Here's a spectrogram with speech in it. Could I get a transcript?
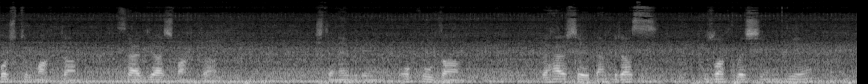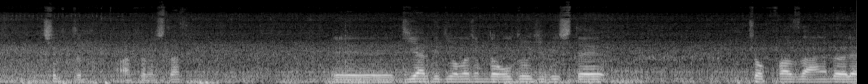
Koşturmaktan, sergi açmaktan, işte ne bileyim okuldan ve her şeyden biraz uzaklaşayım diye çıktım arkadaşlar. Ee, diğer videolarımda olduğu gibi işte çok fazla hani böyle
